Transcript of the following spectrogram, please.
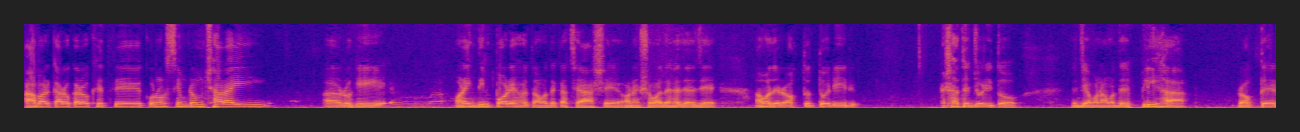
আবার কারও কারও ক্ষেত্রে কোনো সিমটম ছাড়াই রোগী অনেক দিন পরে হয়তো আমাদের কাছে আসে। অনেক সময় দেখা যায় যে আমাদের রক্ত তৈরির সাথে জড়িত যেমন আমাদের প্লিহা রক্তের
